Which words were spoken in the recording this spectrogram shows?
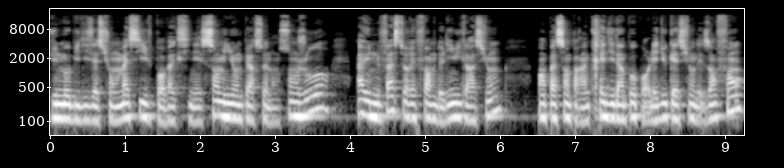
d'une mobilisation massive pour vacciner 100 millions de personnes en 100 jours, à une vaste réforme de l'immigration, en passant par un crédit d'impôt pour l'éducation des enfants,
